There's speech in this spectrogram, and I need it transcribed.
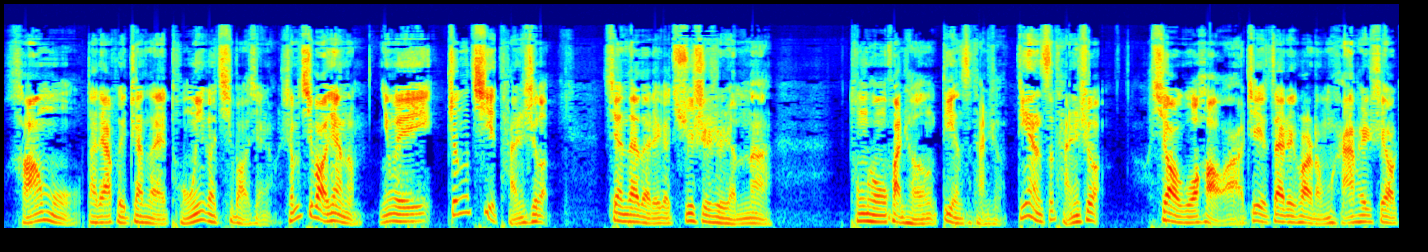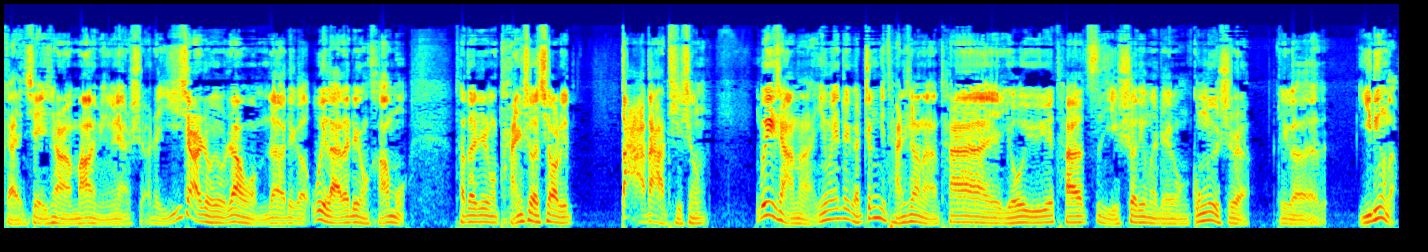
航母大家会站在同一个起跑线上。什么起跑线呢？因为蒸汽弹射，现在的这个趋势是什么呢？通通换成电磁弹射，电磁弹射效果好啊！这在这块呢，我们还还是要感谢一下马伟明院士，这一下就让我们的这个未来的这种航母，它的这种弹射效率大大提升。为啥呢？因为这个蒸汽弹射呢，它由于它自己设定的这种功率是这个一定的，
